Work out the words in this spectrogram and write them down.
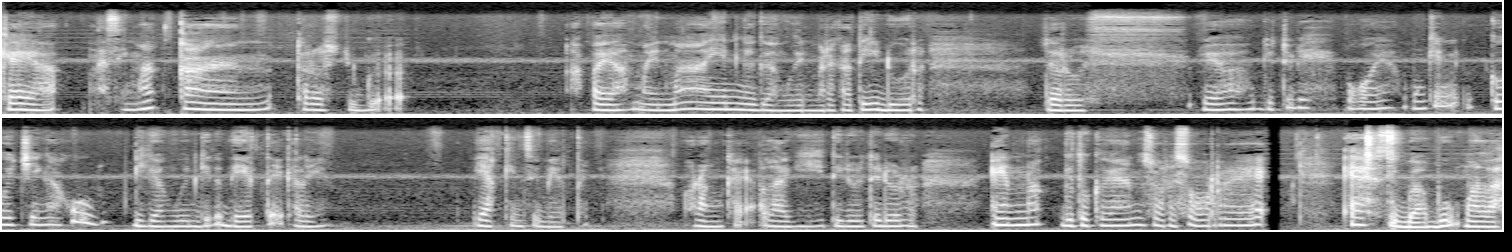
Kayak ngasih makan terus juga apa ya main-main ngegangguin mereka tidur. Terus ya gitu deh pokoknya. Mungkin kucing aku digangguin gitu bete kali ya. Yakin sih bete. Orang kayak lagi tidur tidur enak gitu kan sore sore eh si babu malah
